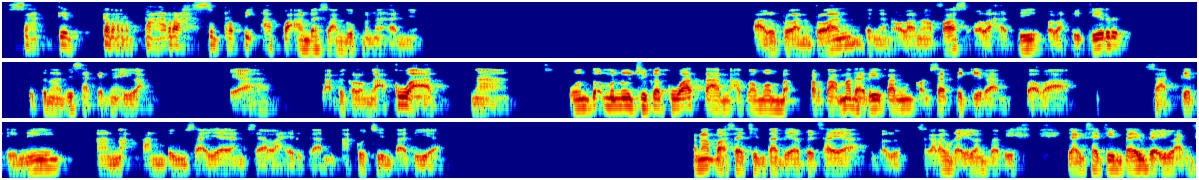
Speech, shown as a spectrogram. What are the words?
sakit terparah seperti apa Anda sanggup menahannya. Lalu pelan-pelan dengan olah nafas, olah hati, olah pikir, itu nanti sakitnya hilang. ya. Tapi kalau nggak kuat, nah untuk menuju kekuatan atau pertama dari kan konsep pikiran bahwa sakit ini anak kandung saya yang saya lahirkan, aku cinta dia. Kenapa saya cinta diabetes saya? Sekarang udah hilang tapi yang saya cintai udah hilang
